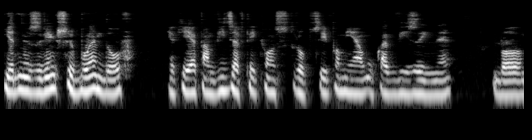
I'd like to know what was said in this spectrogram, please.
Jednym z większych błędów, jakie ja tam widzę w tej konstrukcji, pomijam układ wizyjny, bo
